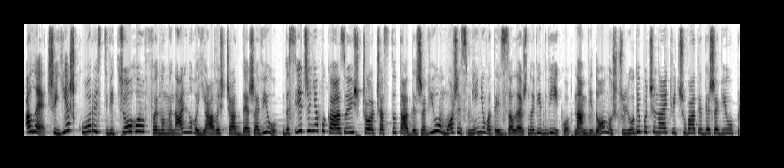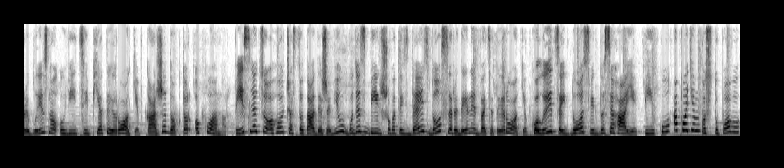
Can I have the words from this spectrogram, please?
Але чи є ж користь від цього феноменального явища дежавю? Дослідження показують, що частота дежавю може змінюватись залежно від віку. Нам відомо, що люди починають відчувати дежавю приблизно у віці 5 років, каже доктор О'Конор. Після цього частота дежавю буде збільшуватись десь до середини 20 років, коли цей досвід досягає піку, а потім поступово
